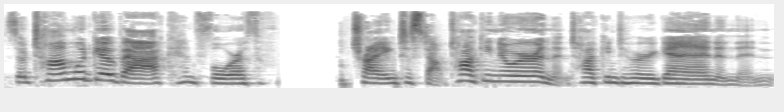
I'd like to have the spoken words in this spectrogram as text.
So Tom would go back and forth trying to stop talking to her and then talking to her again. And then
